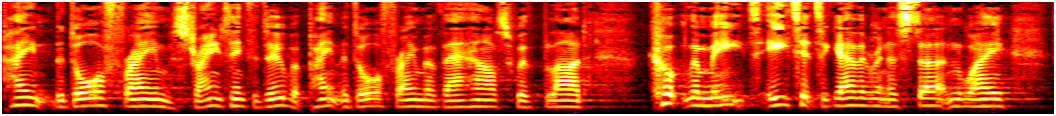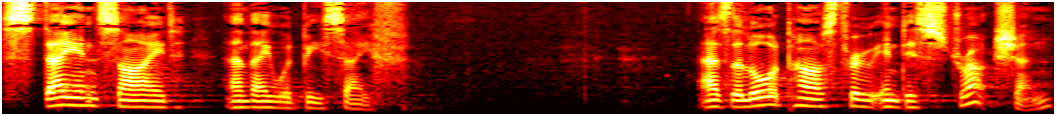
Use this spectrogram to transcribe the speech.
paint the door frame, strange thing to do, but paint the door frame of their house with blood, cook the meat, eat it together in a certain way, stay inside, and they would be safe. As the Lord passed through in destruction,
